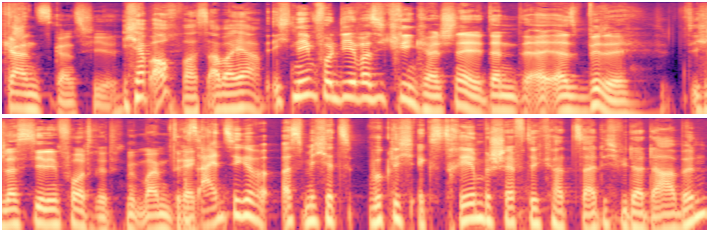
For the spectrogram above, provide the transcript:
Ganz, ganz viel. ich habe auch was, aber ja. Ich nehme von dir, was ich kriegen kann. Schnell, dann, äh, also bitte. Ich lasse dir den Vortritt mit meinem Dreck. Das Einzige, was mich jetzt wirklich extrem beschäftigt hat, seit ich wieder da bin,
